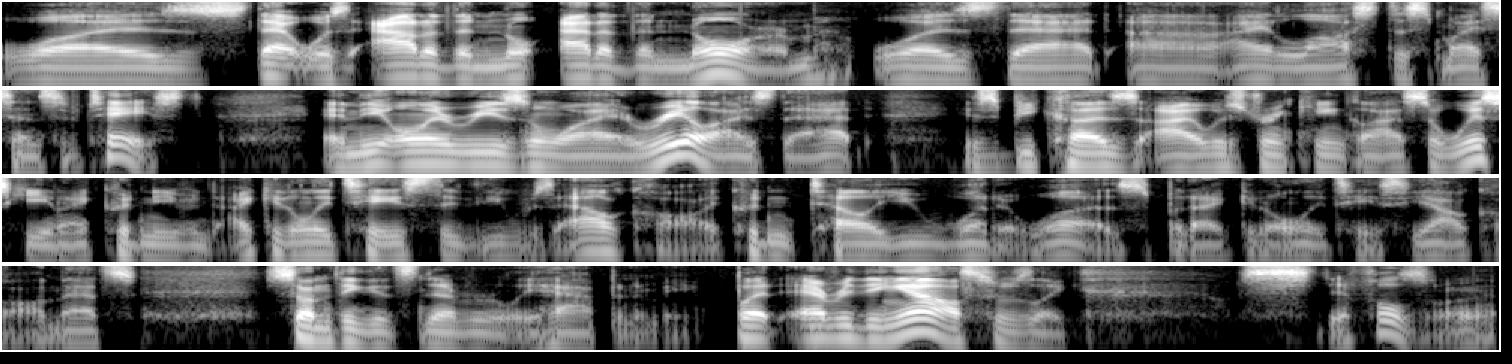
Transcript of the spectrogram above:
was that was out of the out of the norm was that uh, I lost this my sense of taste, and the only reason why I realized that is because I was drinking a glass of whiskey and I couldn't even I could only taste that it was alcohol. I couldn't tell you what it was, but I could only taste the alcohol, and that's something that's never really happened to me. But everything else was like sniffles. Uh,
